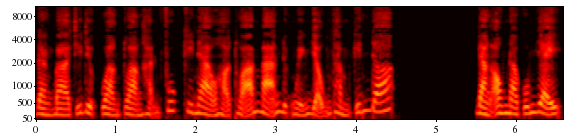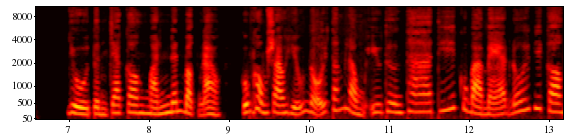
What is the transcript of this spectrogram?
đàn bà chỉ được hoàn toàn hạnh phúc khi nào họ thỏa mãn được nguyện vọng thầm kín đó. Đàn ông nào cũng vậy, dù tình cha con mạnh đến bậc nào, cũng không sao hiểu nổi tấm lòng yêu thương tha thiết của bà mẹ đối với con.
